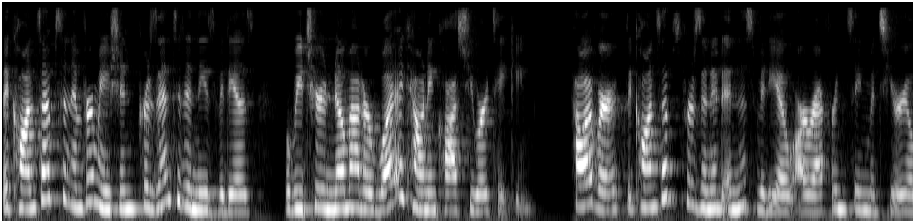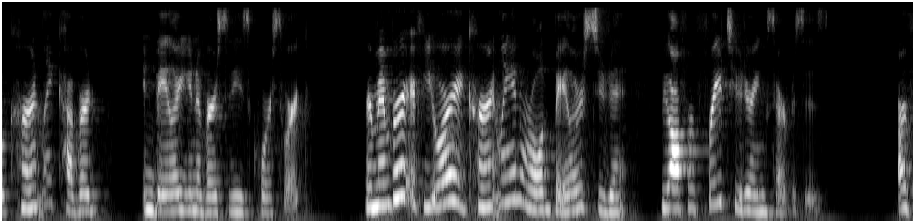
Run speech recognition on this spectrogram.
The concepts and information presented in these videos will be true no matter what accounting class you are taking. However, the concepts presented in this video are referencing material currently covered in Baylor University's coursework. Remember, if you are a currently enrolled Baylor student, we offer free tutoring services. Our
